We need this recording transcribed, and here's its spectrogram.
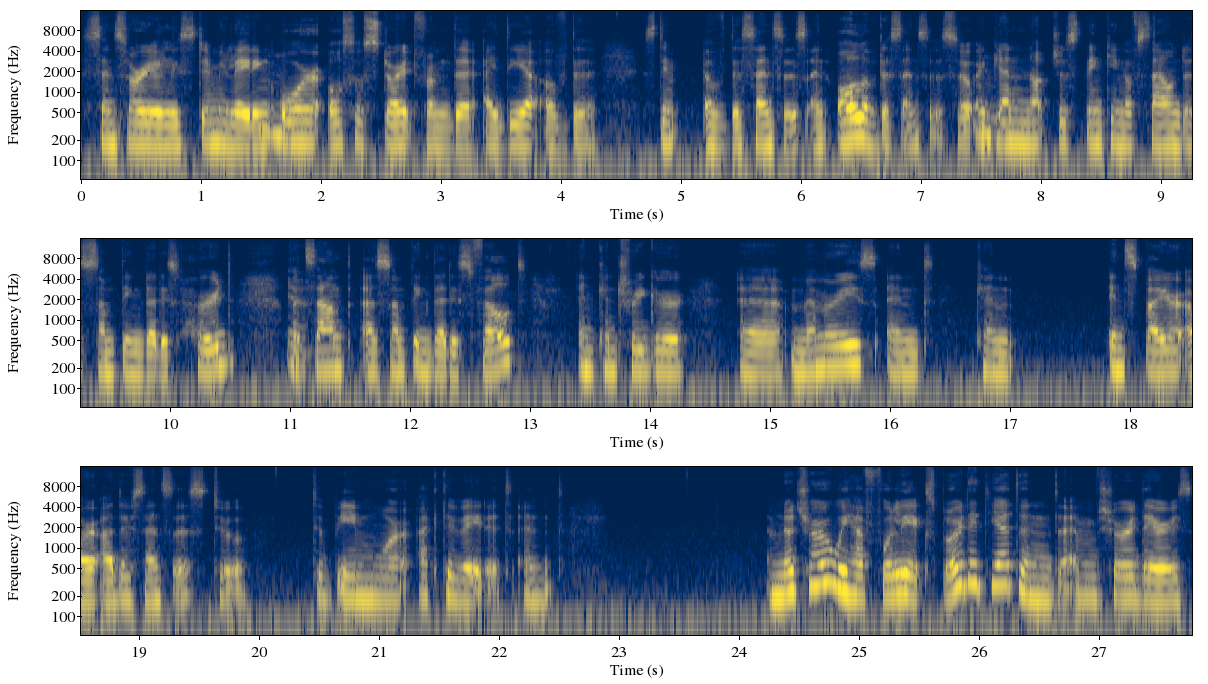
sensorially stimulating, mm. or also start from the idea of the stim- of the senses and all of the senses. So mm. again, not just thinking of sound as something that is heard, yeah. but sound as something that is felt and can trigger uh, memories and can inspire our other senses to to be more activated and I'm not sure we have fully explored it yet, and I'm sure there is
